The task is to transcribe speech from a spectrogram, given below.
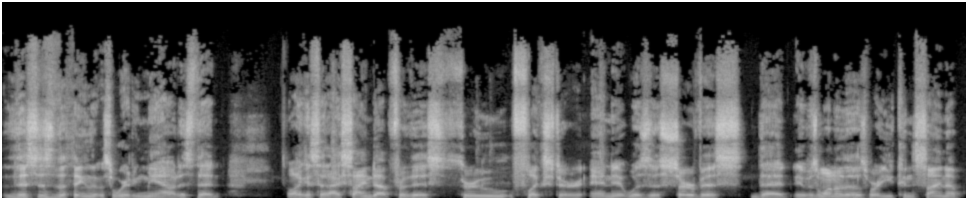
this is the thing that was weirding me out is that like I said, I signed up for this through Flixster, and it was a service that it was one of those where you can sign up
